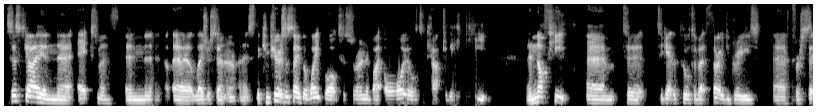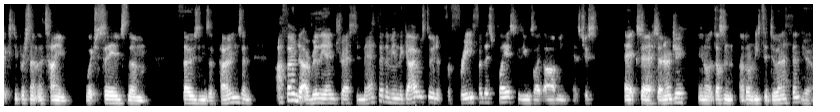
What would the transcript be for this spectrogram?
it's this guy in uh, Exmouth in uh, Leisure Centre, and it's the computers inside the white box are surrounded by oil to capture the heat, enough heat um, to to get the pool to about 30 degrees uh, for 60% of the time, which saves them thousands of pounds. And I found it a really interesting method. I mean, the guy was doing it for free for this place because he was like, oh, I mean, it's just excess energy. You know, it doesn't. I don't need to do anything. Yeah.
